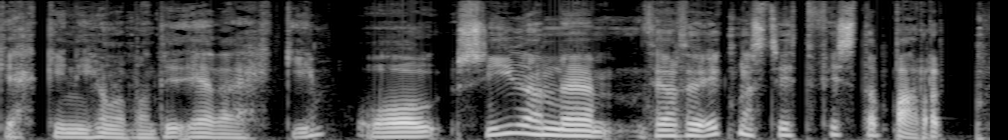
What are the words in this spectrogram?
gekk inn í hjónabandið eða ekki. Og síðan þegar þau eignast sitt fyrsta barn uh,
